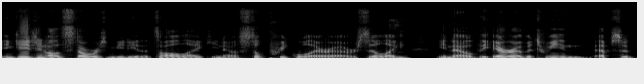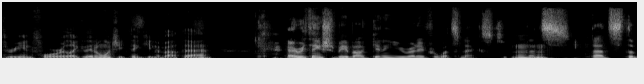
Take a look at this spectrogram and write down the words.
engaging in all the Star Wars media that's all like you know still prequel era or still like Mhm. you know the era between episode three and four? Like they don't want you thinking about that. Everything should be about getting you ready for what's next. Mhm. That's that's the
